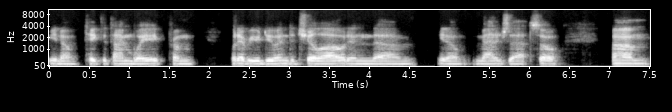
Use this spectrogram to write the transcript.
you know, take the time away from whatever you're doing to chill out and, um, you know, manage that. So, um,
